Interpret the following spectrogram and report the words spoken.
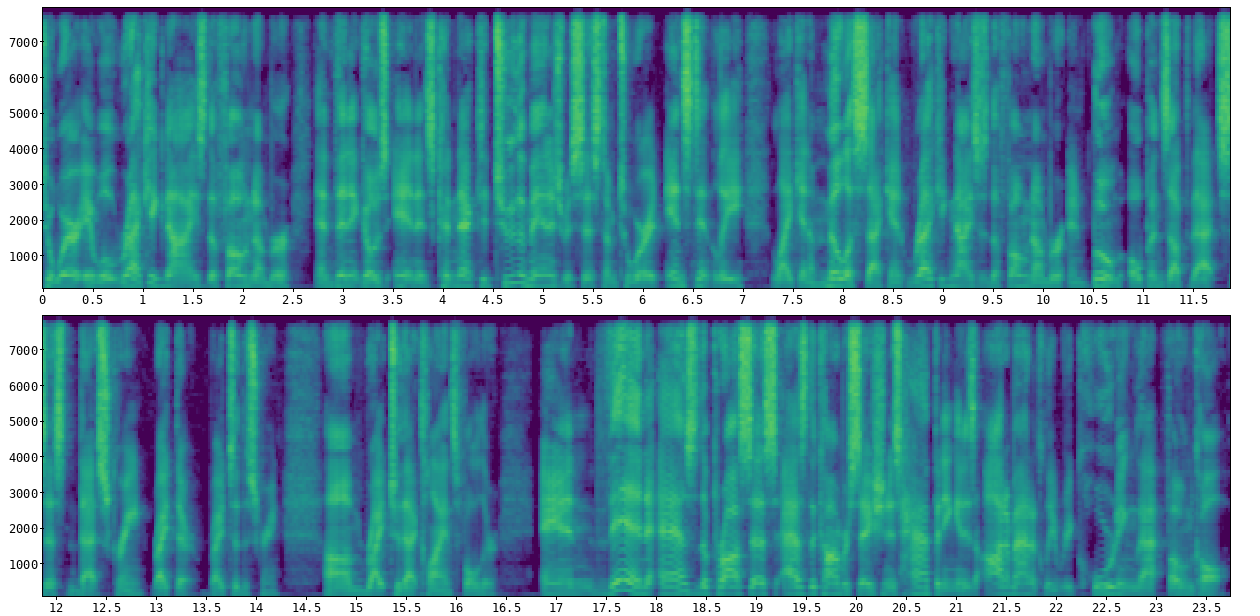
to where it will recognize the phone number and then it goes in. It's connected to the management system to where it instantly, like in a millisecond, recognizes the phone number and boom, opens up that system, that screen right there, right to the screen um, right to that client's folder. And then, as the process, as the conversation is happening, it is automatically recording that phone call.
